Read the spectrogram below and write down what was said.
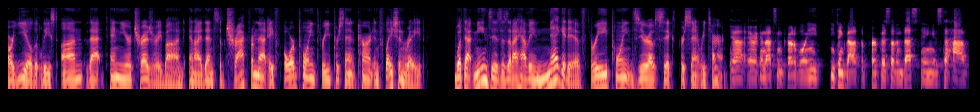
or yield at least on that 10 year treasury bond, and I then subtract from that a 4.3% current inflation rate, what that means is, is that I have a negative 3.06% return. Yeah, Eric, and that's incredible. And you, you think about it, the purpose of investing is to have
